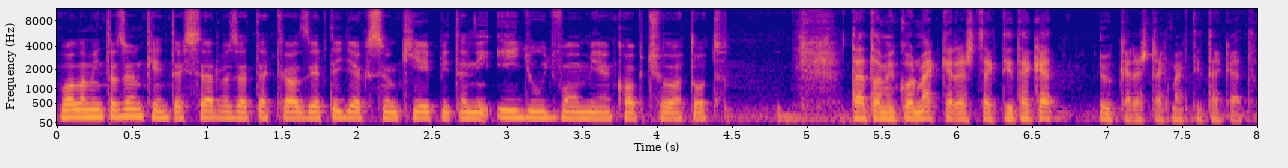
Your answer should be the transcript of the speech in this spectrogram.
valamint az önkéntes szervezetekkel azért igyekszünk kiépíteni így úgy valamilyen kapcsolatot. Tehát amikor megkerestek titeket, ők kerestek meg titeket.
